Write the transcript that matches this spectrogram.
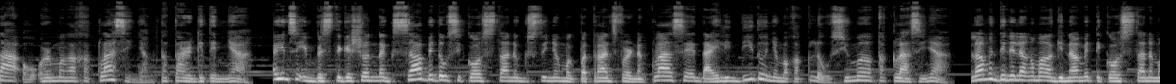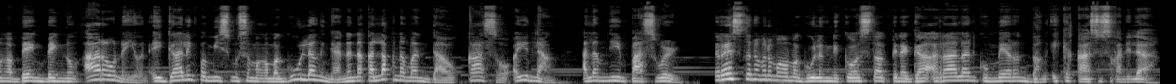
tao or mga kaklase niyang tatargetin niya. Ayon sa investigasyon, nagsabi daw si Costa na gusto niyang magpa-transfer ng klase dahil hindi daw niya makaklose yung mga kaklase niya. Alaman din nila ang mga ginamit ni Costa ng mga beng-beng nung araw na yon ay galing pa mismo sa mga magulang niya na nakalak naman daw kaso ayun lang, alam niya yung password. Resto naman ng mga magulang ni Costa at pinag-aaralan kung meron bang ikakaso sa kanila.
